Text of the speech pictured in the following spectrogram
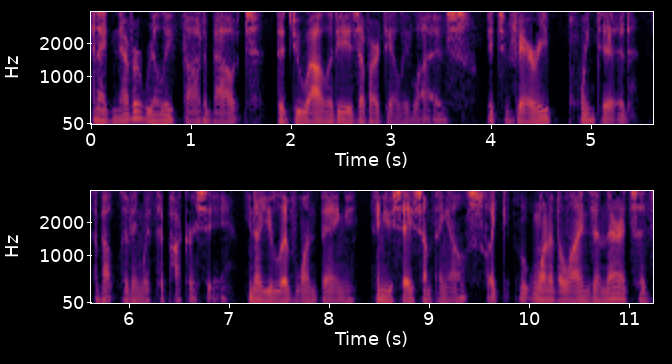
And I'd never really thought about the dualities of our daily lives. It's very pointed about living with hypocrisy. You know, you live one thing and you say something else. Like one of the lines in there, it says,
